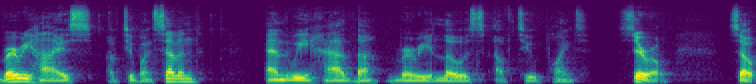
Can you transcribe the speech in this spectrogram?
very highs of 2.7 and we have the very lows of 2.0. So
